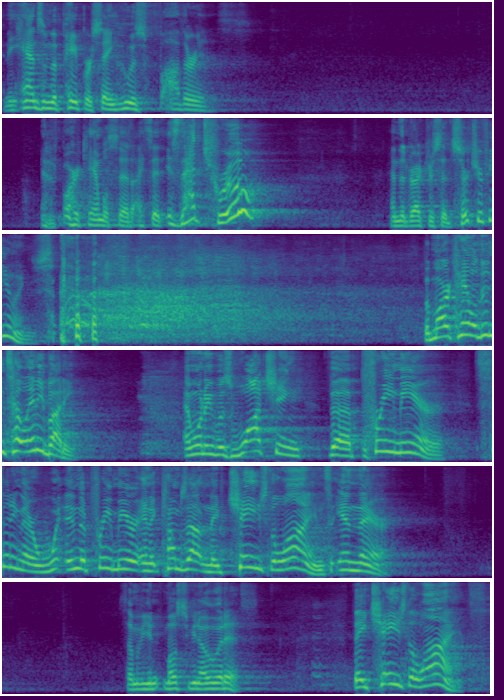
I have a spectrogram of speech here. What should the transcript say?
And he hands him the paper saying who his father is. And Mark Hamill said, I said, Is that true? And the director said, Search your feelings. but Mark Hamill didn't tell anybody. And when he was watching the premiere, sitting there in the premiere, and it comes out and they've changed the lines in there. Some of you, most of you know who it is. They changed the lines.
